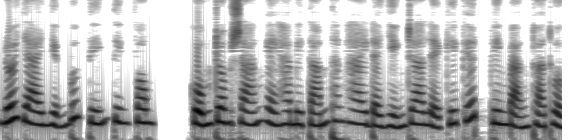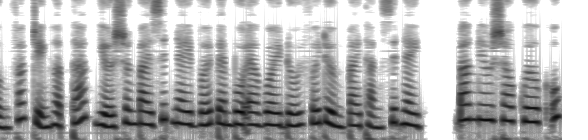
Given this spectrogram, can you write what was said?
nối dài những bước tiến tiên phong. Cũng trong sáng ngày 28 tháng 2 đã diễn ra lễ ký kết phiên bản thỏa thuận phát triển hợp tác giữa sân bay Sydney với Bamboo Airways đối với đường bay thẳng Sydney. Bang New South Wales, Úc,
